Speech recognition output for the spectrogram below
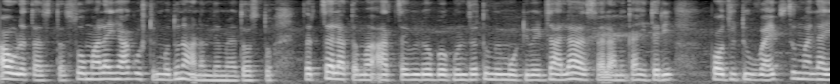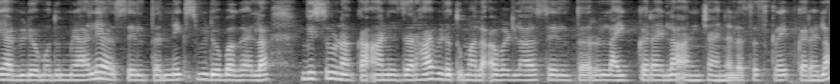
आवडत असतं. सो मला ह्या गोष्टींमधून आनंद मिळत असतो. तर चला तर मग आजचा व्हिडिओ बघून जर तुम्ही मोटिवेट झाला असाल आणि काहीतरी पॉझिटिव्ह वाईब्स तुम्हाला या व्हिडिओमधून मिळाले असेल तर नेक्स्ट व्हिडिओ बघायला विसरू नका. आणि जर हा व्हिडिओ तुम्हाला आवडला असेल तर लाईक करायला आणि चॅनलला सबस्क्राईब करायला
